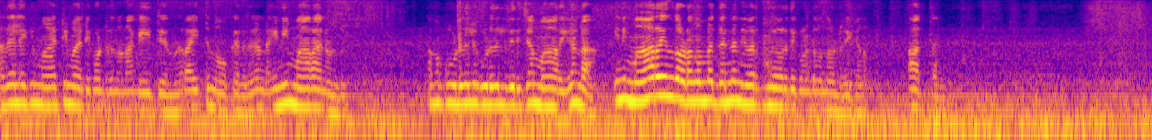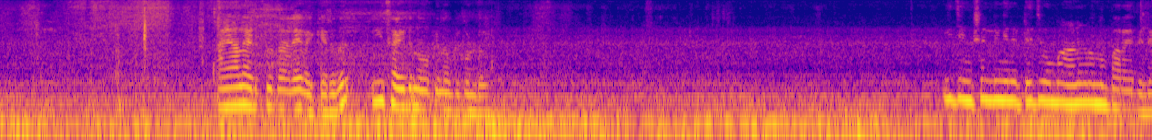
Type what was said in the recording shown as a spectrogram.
അതിലേക്ക് മാറ്റി മാറ്റിക്കൊണ്ടിരുന്നു ആ ഗേറ്റ് നിന്ന് റൈറ്റ് നോക്കരുത്. കണ്ട? ഇനി മാറാനുണ്ട്. അപ്പൊ കൂടുതൽ കൂടുതൽ തിരിച്ചാൽ മാറി. കണ്ട? ഇനി മാറിയും തുടങ്ങുമ്പോൾ തന്നെ നിവർത്തി നിവർത്തി കൊണ്ടുവന്നോണ്ടിരിക്കണം ആ തന്നെ അയാളെ എടുത്ത് തലേ വെക്കരുത്. ഈ സൈഡ് നോക്കി നോക്കി കൊണ്ടുപോയി. ഈ ജംഗ്ഷനിൽ ഇങ്ങനെ ഇട്ടേച്ച് പോകുമ്പോൾ ആളുകളൊന്നും പറയത്തില്ല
